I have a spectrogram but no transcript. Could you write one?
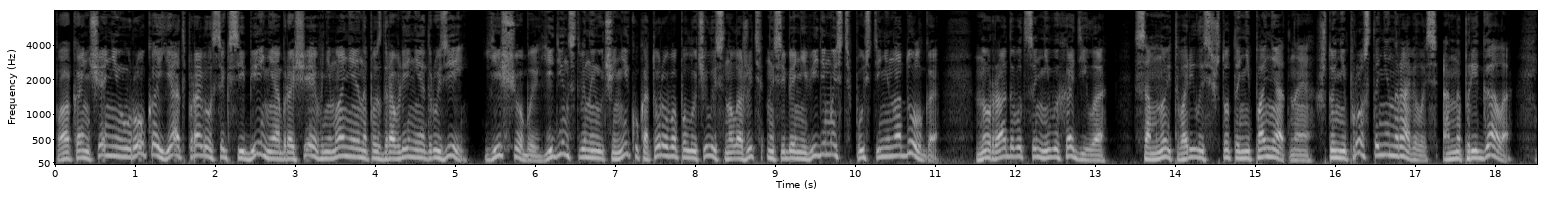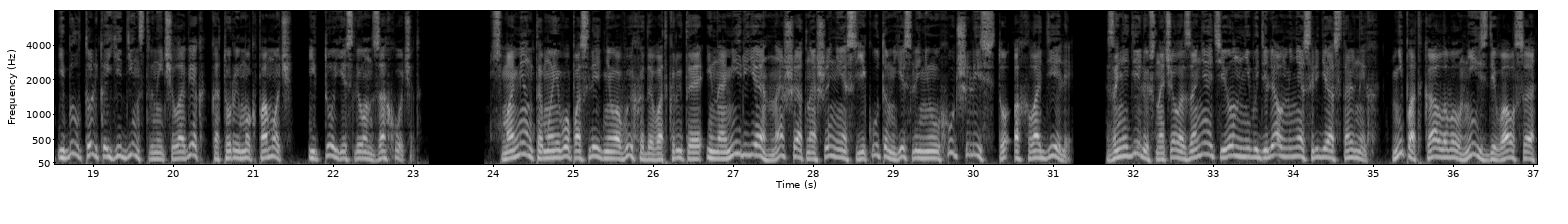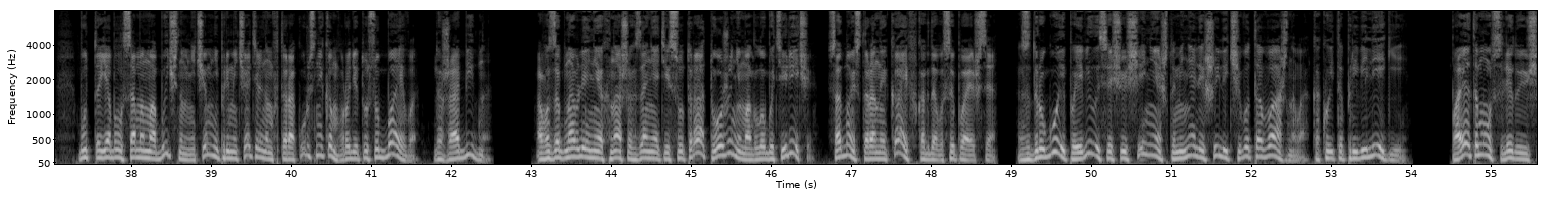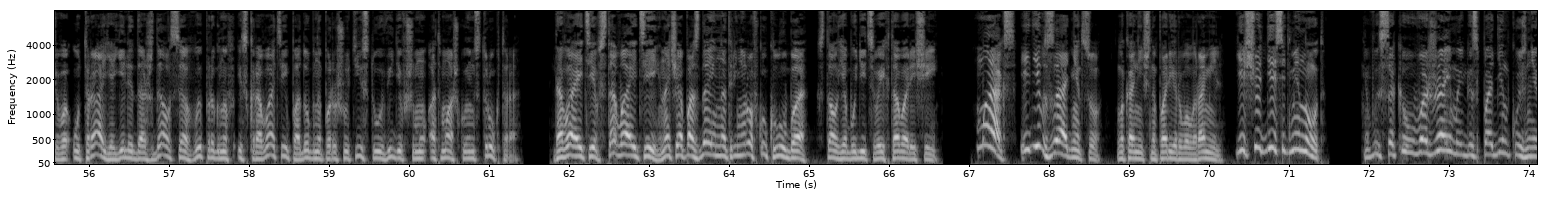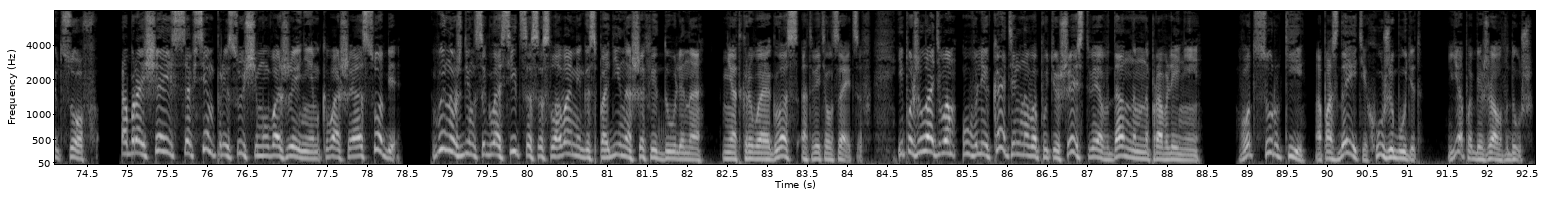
По окончании урока я отправился к себе, не обращая внимания на поздравления друзей. Еще бы, единственный ученик, у которого получилось наложить на себя невидимость, пусть и ненадолго, но радоваться не выходило. Со мной творилось что-то непонятное, что не просто не нравилось, а напрягало, и был только единственный человек, который мог помочь, и то, если он захочет. С момента моего последнего выхода в открытое иномирье наши отношения с Якутом, если не ухудшились, то охладели. За неделю с начала занятий он не выделял меня среди остальных, не подкалывал, не издевался, будто я был самым обычным, ничем не примечательным второкурсником вроде Тусубаева, даже обидно. О возобновлениях наших занятий с утра тоже не могло быть и речи. С одной стороны кайф, когда высыпаешься, с другой появилось ощущение, что меня лишили чего-то важного, какой-то привилегии. Поэтому следующего утра я еле дождался, выпрыгнув из кровати, подобно парашютисту, увидевшему отмашку инструктора. «Давайте, вставайте, иначе опоздаем на тренировку клуба», — стал я будить своих товарищей. «Макс, иди в задницу», — лаконично парировал Рамиль. «Еще десять минут». «Высокоуважаемый господин Кузнецов, обращаясь со всем присущим уважением к вашей особе, Вынужден согласиться со словами господина Шафидулина, не открывая глаз, ответил Зайцев, и пожелать вам увлекательного путешествия в данном направлении. Вот сурки, опоздаете, хуже будет. Я побежал в душ.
